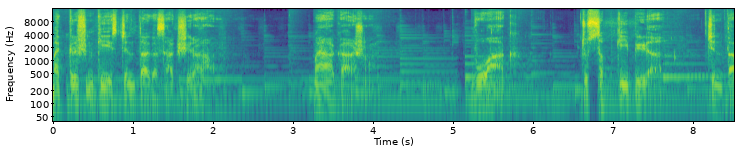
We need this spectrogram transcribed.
मैं कृष्ण की इस चिंता का साक्षी रहा हूँ। मैं आकाश हूँ। वो आँख जो सबकी पीड़ा चिंता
